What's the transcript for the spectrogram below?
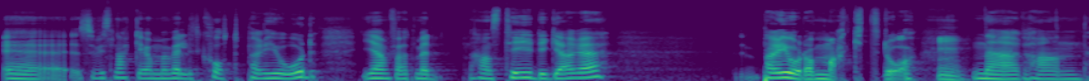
Eh, så vi snackar om en väldigt kort period jämfört med hans tidigare period av makt då, Mm. när han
